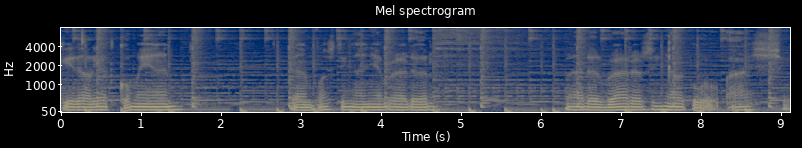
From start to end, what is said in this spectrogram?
Kita lihat komenan dan postingannya brother. Brother brother sinyalku asyik.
